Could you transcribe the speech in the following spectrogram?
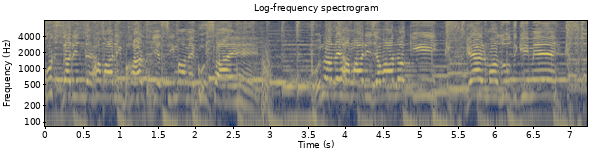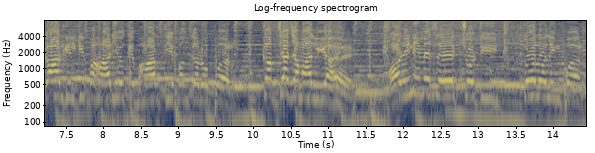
कुछ दरिंदे हमारी भारतीय सीमा में घुस आए हैं उन्होंने हमारी जवानों की गैर मौजूदगी में कारगिल की पहाड़ियों के भारतीय बंकरों पर कब्जा जमा लिया है। और इन्हीं में से एक चोटी तोलोलिंग पर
